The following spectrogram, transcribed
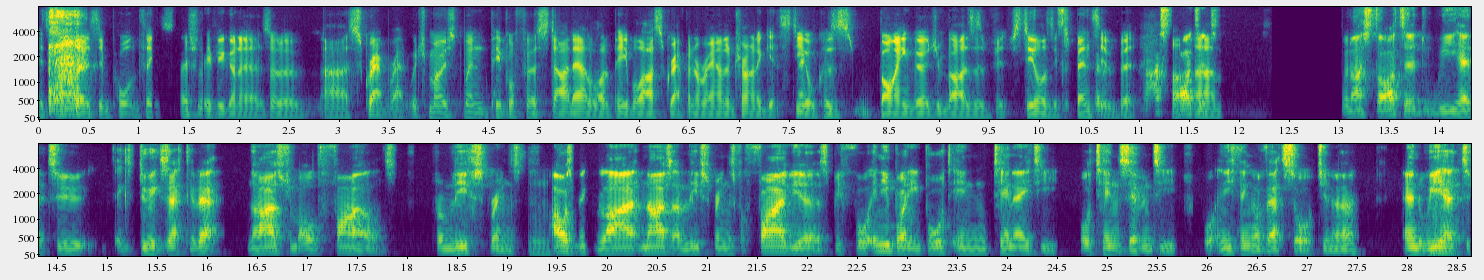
it's one of those important things, especially if you're going to sort of uh, scrap rat, which most when people first start out, a lot of people are scrapping around and trying to get steel because buying virgin bars of steel is expensive. But when i started um, when I started, we had to do exactly that. Knives from old files, from leaf springs. Mm. I was making li- knives out of leaf springs for five years before anybody bought in 1080 or 1070 or anything of that sort, you know. And we Mm. had to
